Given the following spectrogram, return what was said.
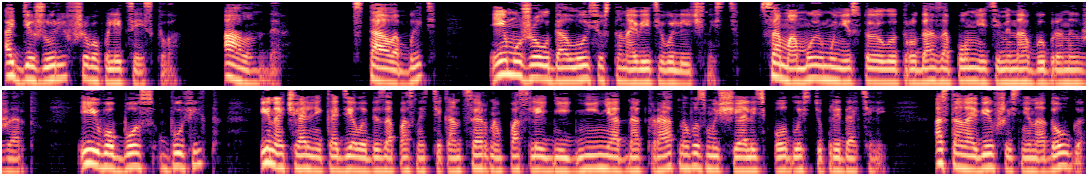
от дежурившего полицейского. Аллендер. Стало быть, им уже удалось установить его личность. Самому ему не стоило труда запомнить имена выбранных жертв. И его босс Буфельд, и начальник отдела безопасности концерна в последние дни неоднократно возмущались подлостью предателей. Остановившись ненадолго,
